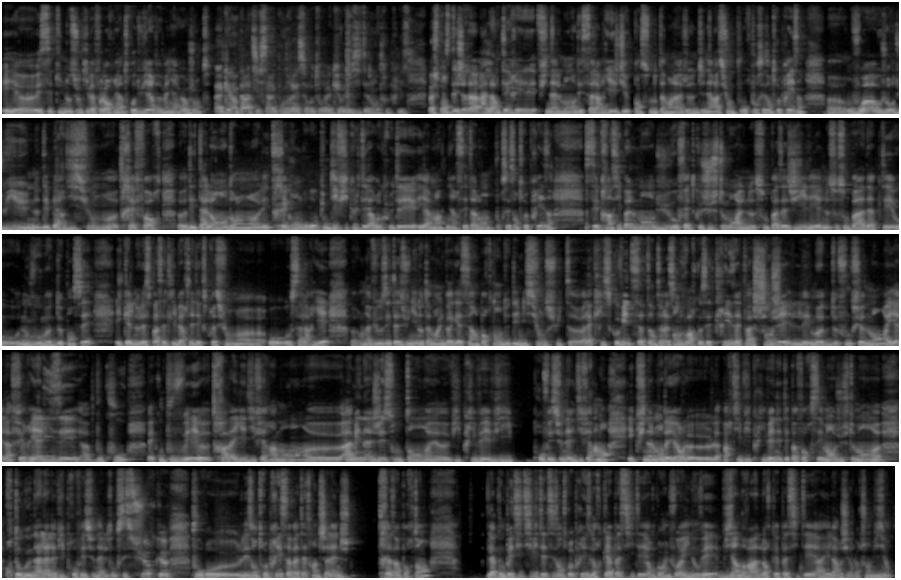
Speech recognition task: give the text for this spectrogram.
Et, c'est une notion qu'il va falloir réintroduire de manière urgente. À quel impératif ça répondrait, ce retour de la curiosité dans l'entreprise? Bah, Je pense déjà à l'intérêt finalement des salariés, je pense notamment à la jeune génération pour, pour ces entreprises. on voit aujourd'hui une déperdition très forte des talents dans les très grands groupes, une difficulté à recruter et à maintenir ces talents pour ces entreprises. C'est principalement dû au fait que justement elles ne sont pas agiles et elles ne se sont pas adaptées aux, nouveaux modes de pensée et qu'elles ne laissent pas cette liberté d'expression euh, aux, salariés. Euh, on a vu aux États-Unis notamment une vague assez importante de démissions suite euh, à la crise Covid. C'est intéressant de voir que cette crise va changer les modes de fonctionnement et elle a fait réaliser à beaucoup bah, qu'on pouvait travailler différemment, aménager son temps, vie privée, vie professionnelle différemment et que finalement d'ailleurs la partie vie privée n'était pas forcément justement euh, orthogonale à la vie professionnelle. Donc c'est sûr que pour euh, les entreprises, ça va être un challenge très important. La compétitivité de ces entreprises, leur capacité encore une fois à innover, viendra de leur capacité à élargir leur champ de vision.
